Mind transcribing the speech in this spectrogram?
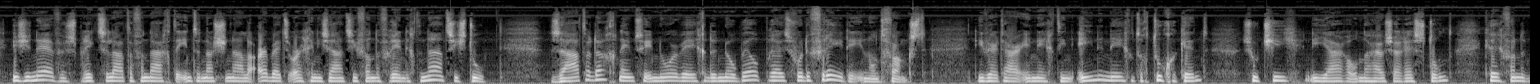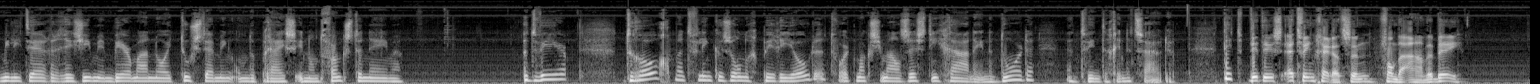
In Genève spreekt ze later vandaag de internationale arbeidsorganisatie van de Verenigde Naties toe. Zaterdag neemt ze in Noorwegen de Nobelprijs voor de Vrede in ontvangst. Die werd haar in 1991 toegekend. Suu Kyi, die jaren onder huisarrest stond, kreeg van het militaire regime in Burma nooit toestemming om de prijs in ontvangst te nemen. Het weer droog met flinke zonnige periode. Het wordt maximaal 16 graden in het noorden en 20 in het zuiden. Dit, Dit is Edwin Gerritsen van de AWB.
